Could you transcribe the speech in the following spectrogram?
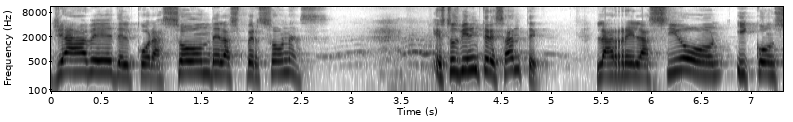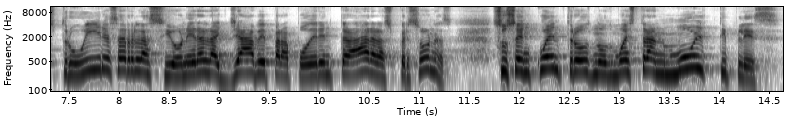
llave del corazón de las personas. Esto es bien interesante. La relación y construir esa relación era la llave para poder entrar a las personas. Sus encuentros nos muestran múltiples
